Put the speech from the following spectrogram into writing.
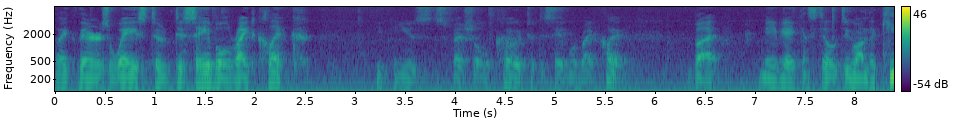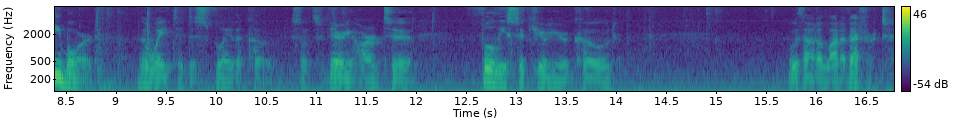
Like there's ways to disable right click. You can use special code to disable right click. But maybe I can still do on the keyboard the way to display the code. So it's very hard to fully secure your code without a lot of effort.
